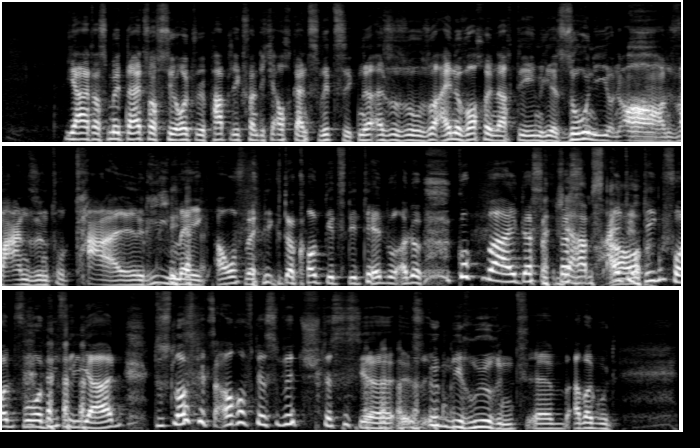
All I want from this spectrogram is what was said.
Ja, das mit Knights of the Old Republic fand ich auch ganz witzig. Ne? Also so, so eine Woche nachdem hier Sony und oh, Wahnsinn, total Remake, aufwendig, da kommt jetzt Nintendo an. Guck mal, das, das alte auch. Ding von vor wie vielen Jahren, das läuft jetzt auch auf der Switch. Das ist ja ist irgendwie rührend, ähm, aber gut.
